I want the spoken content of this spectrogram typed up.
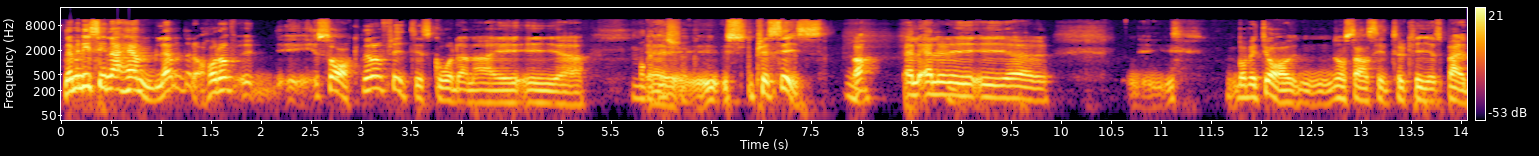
nej men i sina hemländer då? Har de, eh, saknar de fritidsgårdarna i... i eh, Mogadishu? Eh, precis. Va? Mm. Eller, eller i... i, i vad vet jag, någonstans i Turkiets berg,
